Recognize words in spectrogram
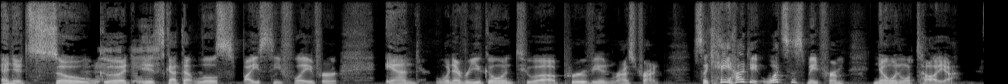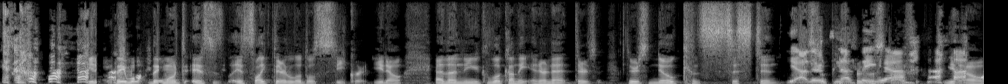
And it's so mm-hmm. good. Mm-hmm. It's got that little spicy flavor. And whenever you go into a Peruvian restaurant, it's like, hey, how do you, what's this made from? No one will tell you. you know, they won't. They won't. It's it's like their little secret, you know. And then you look on the internet. There's there's no consistent. Yeah, there's nothing, yeah. stuff, you know,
